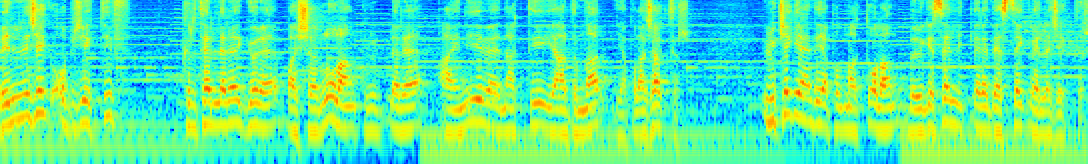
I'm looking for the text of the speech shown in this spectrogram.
Belirlenecek objektif kriterlere göre başarılı olan kulüplere aynı ve nakdi yardımlar yapılacaktır. Ülke genelinde yapılmakta olan bölgesel liglere destek verilecektir.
